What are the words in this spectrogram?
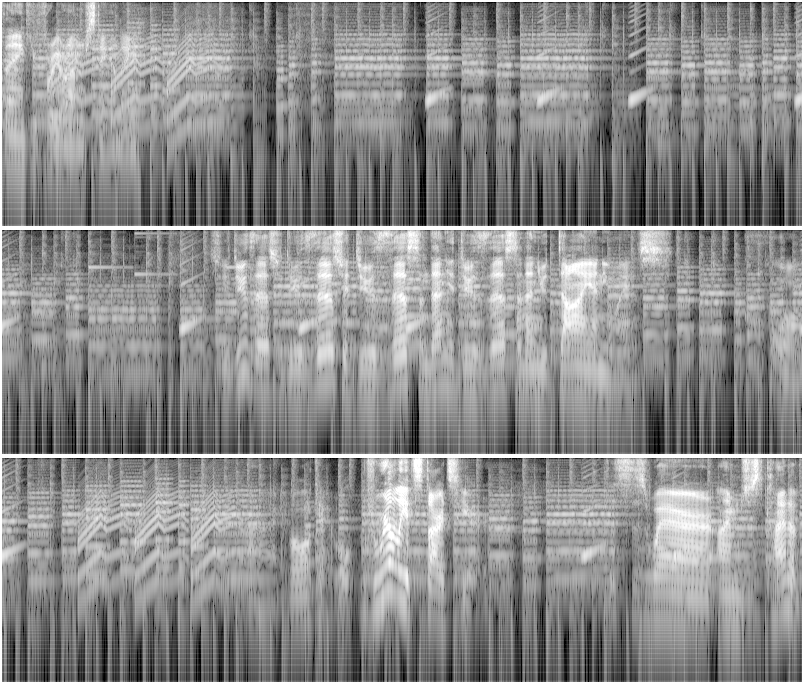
Thank you for your understanding. So you do this, you do this, you do this, and then you do this, and then you die anyways. Really it starts here. This is where I'm just kind of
